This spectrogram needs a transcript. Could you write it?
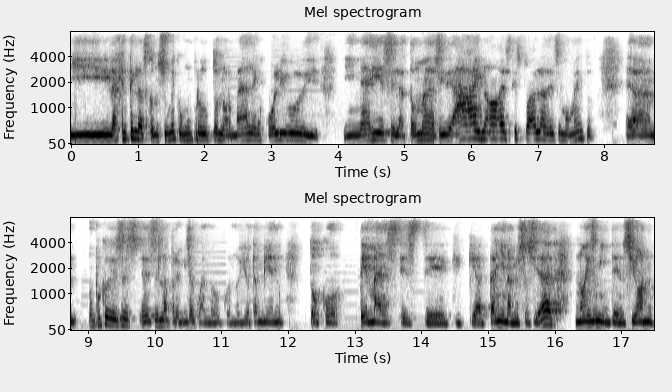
y la gente las consume como un producto normal en Hollywood y, y nadie se la toma así de, ay, no, es que esto habla de ese momento. Um, un poco esa es, esa es la premisa cuando, cuando yo también toco temas este, que, que, atañen a mi sociedad. No es mi intención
